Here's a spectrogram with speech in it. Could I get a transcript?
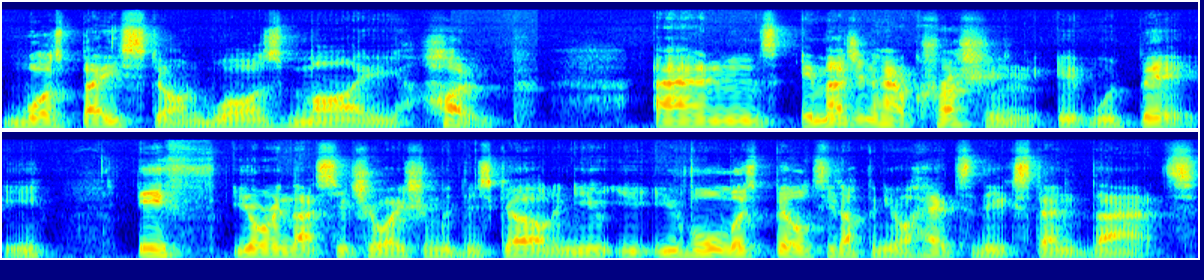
was based on was my hope and imagine how crushing it would be if you're in that situation with this girl and you, you you've almost built it up in your head to the extent that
